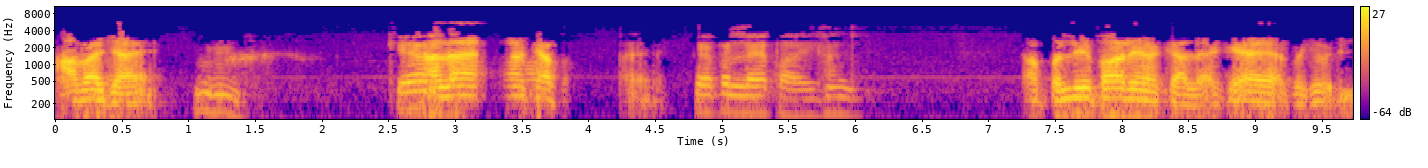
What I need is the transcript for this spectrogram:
ਆਵੇ ਜਾਏ ਕਿਆ ਹਾਲਾ ਕਿਆ ਪਾਏ ਹਾਂਜੀ। ਆ ਪੱਲੇ ਪਾ ਰਿਹਾ ਕਿਆ ਲੈ ਕੇ ਆਇਆ ਕੁਝ ਵੀ ਨਹੀਂ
